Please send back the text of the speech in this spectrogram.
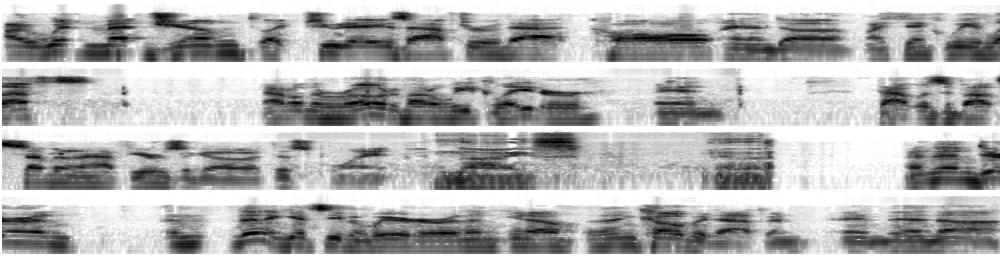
I went and met Jim like two days after that call, and uh, I think we left out on the road about a week later, and that was about seven and a half years ago at this point. nice. Yeah, And then during, and then it gets even weirder. And then you know, then COVID happened, and then uh,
